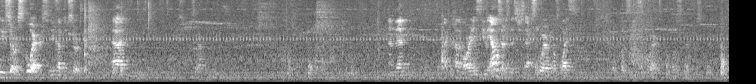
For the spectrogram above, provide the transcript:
these sort of squares. You have to sort of add. And then I kind of already see the answers. It's just x squared plus y plus squared plus y squared.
